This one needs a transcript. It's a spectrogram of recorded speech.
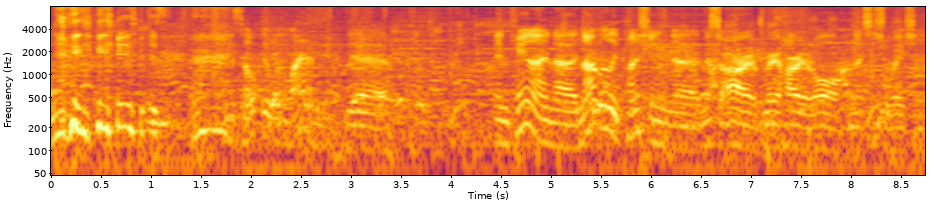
He just hoped it would land. Yeah. And K9 uh, not really punishing uh, Mr. R very hard at all in that situation.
